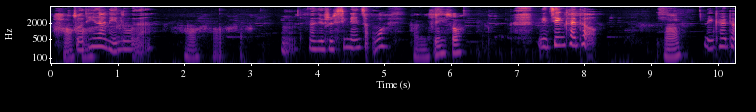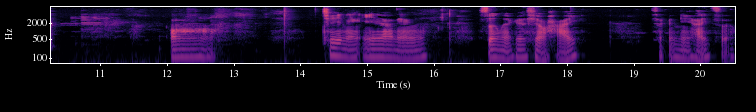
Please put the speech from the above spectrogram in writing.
好。昨天让你录的。好好好。嗯，那就是新年展望。好，你先说。你先开头。嗯。你开头。哦。去年一六年生了个小孩，是个女孩子，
